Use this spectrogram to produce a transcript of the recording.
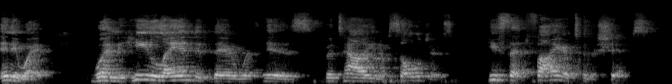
Anyway, when he landed there with his battalion of soldiers, he set fire to the ships.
